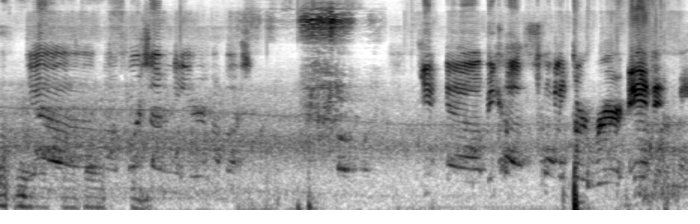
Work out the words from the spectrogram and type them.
that really yeah, my 470 you're in my bus. Yeah, because 23 rear ended me.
